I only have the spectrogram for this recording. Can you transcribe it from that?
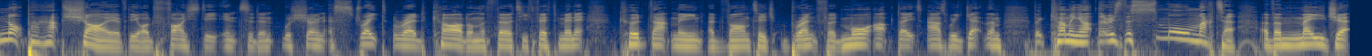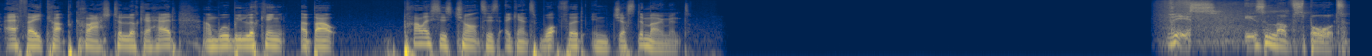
not perhaps shy of the odd feisty incident, was shown a straight red card on the 35th minute. Could that mean advantage Brentford? More updates as we get them. But coming up, there is the small matter of a major FA Cup clash to look ahead, and we'll be looking about Palace's chances against Watford in just a moment. This is Love Sport.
